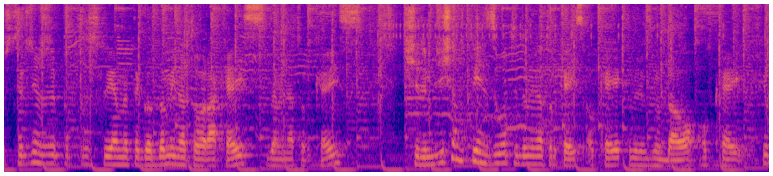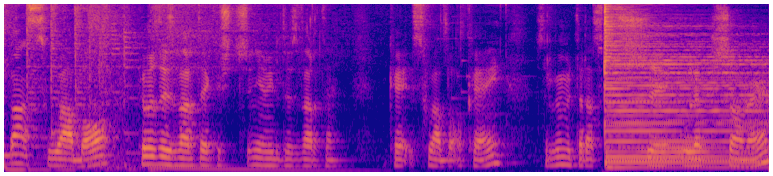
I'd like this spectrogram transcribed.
stwierdziłem, że potestujemy tego Dominatora Case, Dominator Case. 75 zł Dominator Case, ok, jak to by wyglądało? Ok, chyba słabo, chyba, że to jest warte jakieś, nie wiem ile to jest warte. Ok, słabo, ok. Zrobimy teraz ulepszone.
